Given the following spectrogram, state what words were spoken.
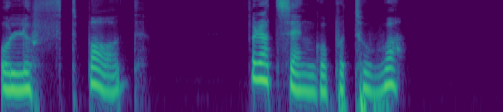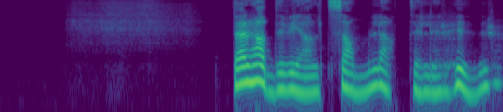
och luftbad för att sen gå på toa. Där hade vi allt samlat, eller hur?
